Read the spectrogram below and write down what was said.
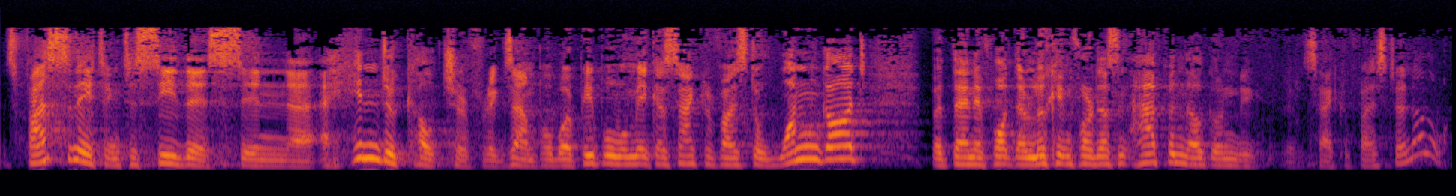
It's fascinating to see this in uh, a Hindu culture, for example, where people will make a sacrifice to one god, but then if what they're looking for doesn't happen, they'll go and make a sacrifice to another one.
